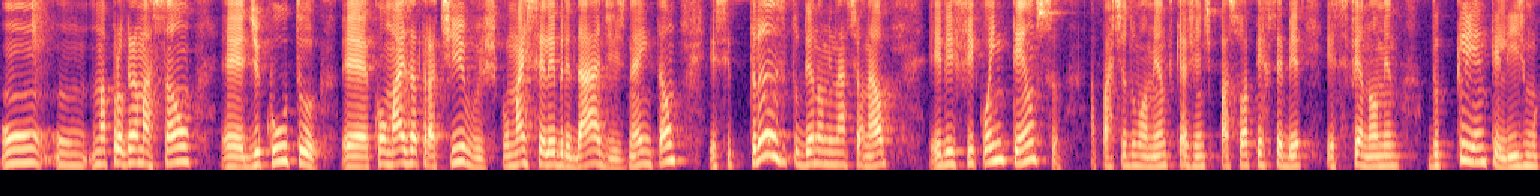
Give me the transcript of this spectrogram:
um, um, uma programação é, de culto é, com mais atrativos, com mais celebridades. Né? Então, esse trânsito denominacional ele ficou intenso a partir do momento que a gente passou a perceber esse fenômeno do clientelismo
